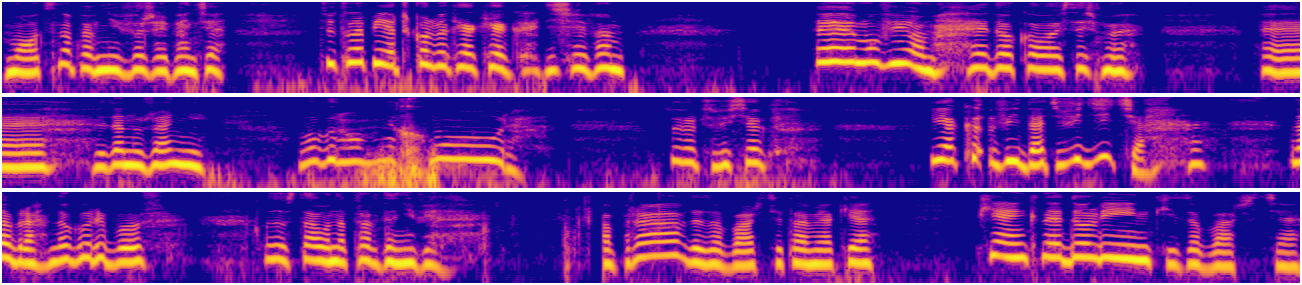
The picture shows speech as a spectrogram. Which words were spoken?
mocno. Pewnie wyżej będzie ciut lepiej, aczkolwiek jak, jak dzisiaj Wam e, mówiłam, e, dookoła jesteśmy e, zanurzeni w ogromnych chmurach, które oczywiście jak, jak widać, widzicie. Dobra, do góry, bo już zostało naprawdę niewiele. Naprawdę, zobaczcie tam jakie piękne dolinki, zobaczcie.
